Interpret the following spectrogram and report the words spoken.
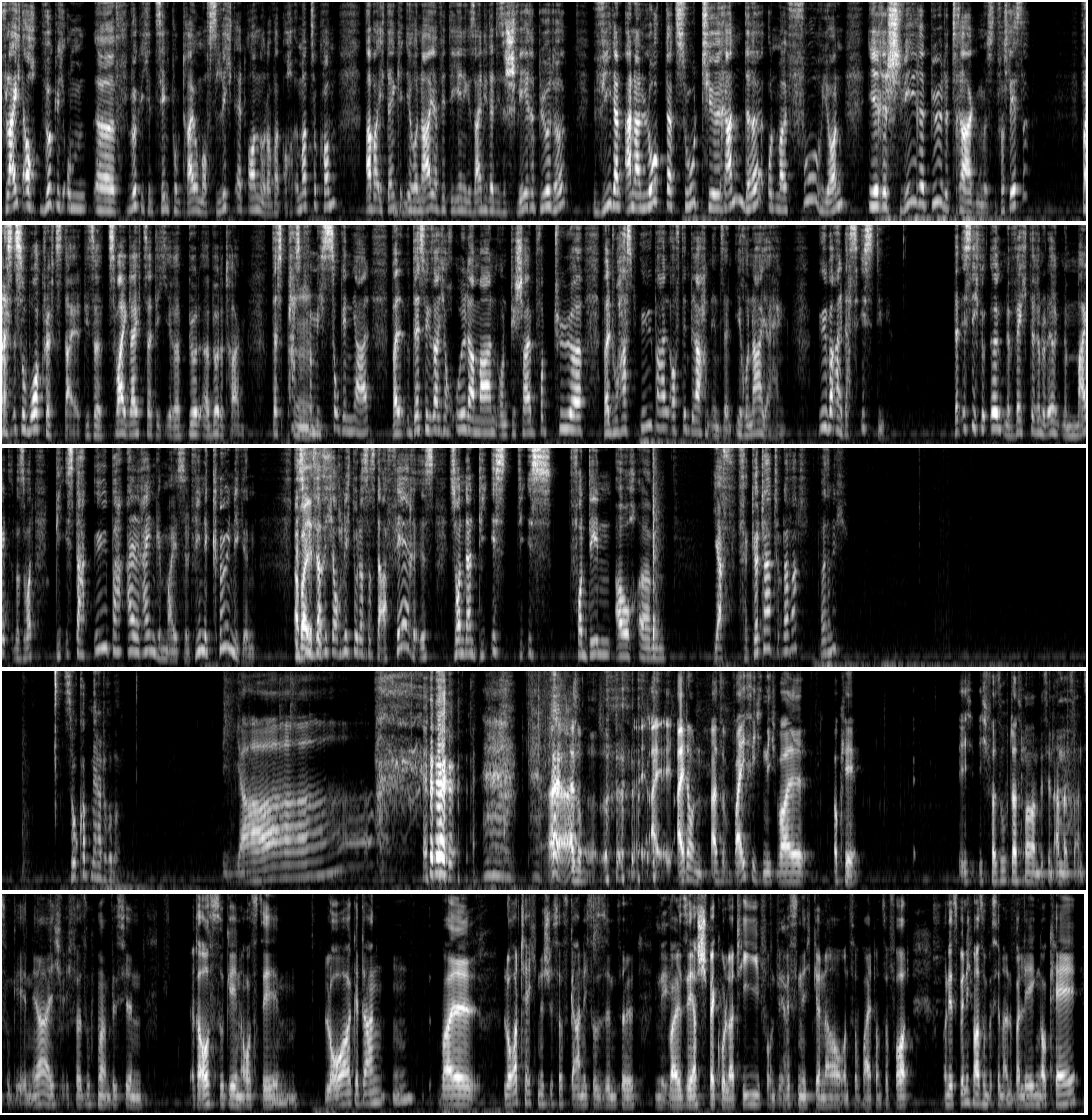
Vielleicht auch wirklich um, äh, wirklich in 10.3, um aufs Licht-Add-on oder was auch immer zu kommen. Aber ich denke, mhm. Ironaya wird diejenige sein, die da diese schwere Bürde, wie dann analog dazu Tyrande und Malfurion ihre schwere Bürde tragen müssen. Verstehst du? Weil das ist so Warcraft-Style, diese zwei gleichzeitig ihre Bürde, äh, Bürde tragen. Das passt mhm. für mich so genial, weil deswegen sage ich auch Uldaman und die Scheiben von Tür, weil du hast überall auf den Dracheninseln Ironaya hängen. Überall, das ist die das ist nicht nur irgendeine Wächterin oder irgendeine Maid oder sowas, die ist da überall reingemeißelt, wie eine Königin. Deswegen sage ich auch nicht nur, dass das eine Affäre ist, sondern die ist, die ist von denen auch, ähm, ja, vergöttert oder was? Weiß ich nicht. So kommt mir da drüber. Ja. also, I, I, don't, also weiß ich nicht, weil, okay, ich, ich versuche das mal ein bisschen anders anzugehen, ja, ich, ich versuche mal ein bisschen rauszugehen aus dem Lore-Gedanken, weil lore-technisch ist das gar nicht so simpel, nee. weil sehr spekulativ und wir ja. wissen nicht genau und so weiter und so fort. Und jetzt bin ich mal so ein bisschen an überlegen, okay,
